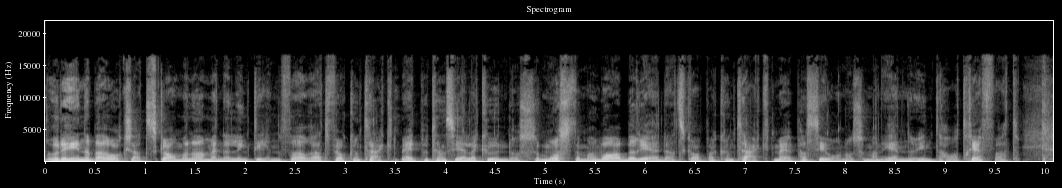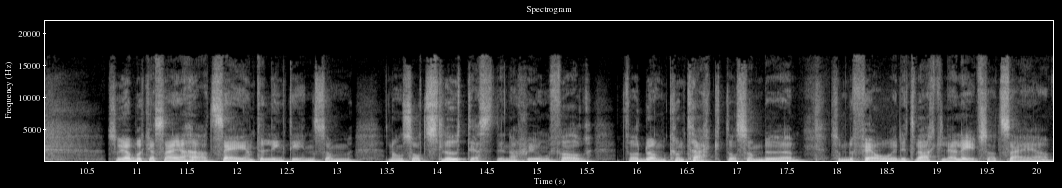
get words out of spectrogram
Och det innebär också att ska man använda LinkedIn för att få kontakt med potentiella kunder så måste man vara beredd att skapa kontakt med personer som man ännu inte har träffat. Så jag brukar säga här att se inte LinkedIn som någon sorts slutdestination för, för de kontakter som du, som du får i ditt verkliga liv så att säga.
